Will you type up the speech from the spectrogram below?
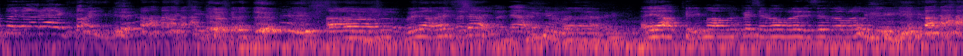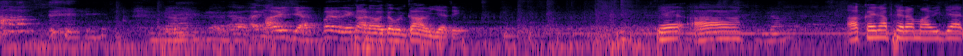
bedarak. બધા હવે બધા મજા આવે એ આ ફ્રીમાં આવું પે ચડવા મળે રિસેટવા મળે આવી ગયા બરાબર દેખાડો તમને કાં આવી ગયા તે આ આ કઈના ફેરામાં આવી ગયા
